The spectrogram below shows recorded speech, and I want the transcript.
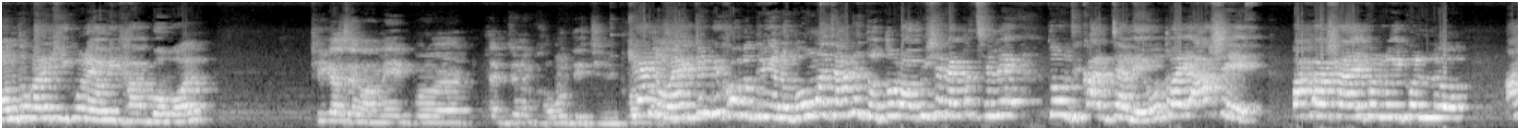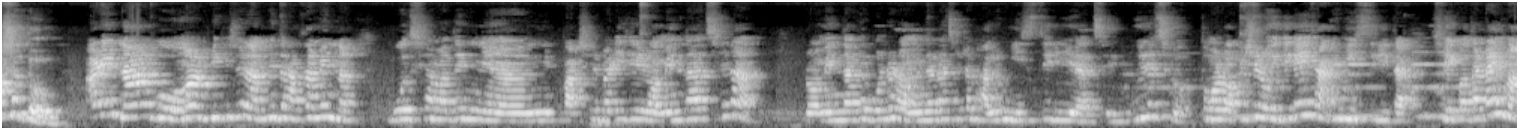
অন্ধকারে কি করে আমি থাকব বল? ঠিক আছে মা আমি একজনের খবর দিচ্ছি। কেন? একজনকে খবর দিবি কেন বৌমা জানে তো তোর অফিসের একটা ছেলে তোর কাজ যাবে ও তো এই আসে। পাখা সারাই করল ই করল। আসে তো। আরে না গো মা আপনি কিছু না, আপনি ধাতামেন না। বলছি আমাদের পাশের বাড়ি যে রমেনদা আছে না রমেনদাকে বললে রমেনদার কাছে একটা ভালো মিস্ত্রি আছে বুঝেছ? তোমার অফিসের ওই দিকেই থাকে মিস্ত্রিটা সেই কথাটাই মা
